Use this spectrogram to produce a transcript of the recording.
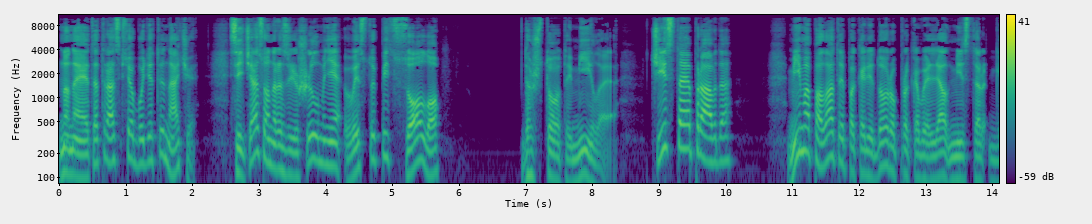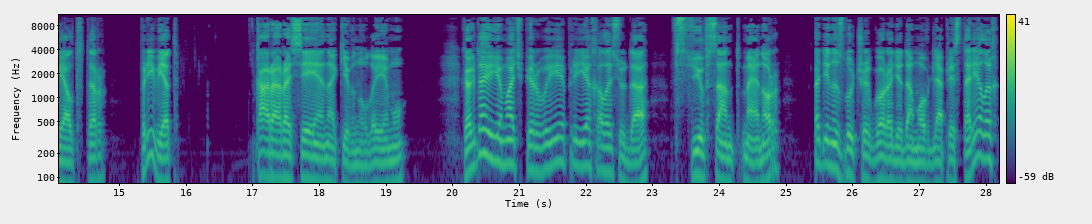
Но на этот раз все будет иначе. Сейчас он разрешил мне выступить соло. Да что ты, милая, чистая правда. Мимо палаты по коридору проковылял мистер Гелттер. «Привет!» Кара рассеянно кивнула ему. Когда ее мать впервые приехала сюда, в Стьювсант-Мэнор, один из лучших в городе домов для престарелых,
